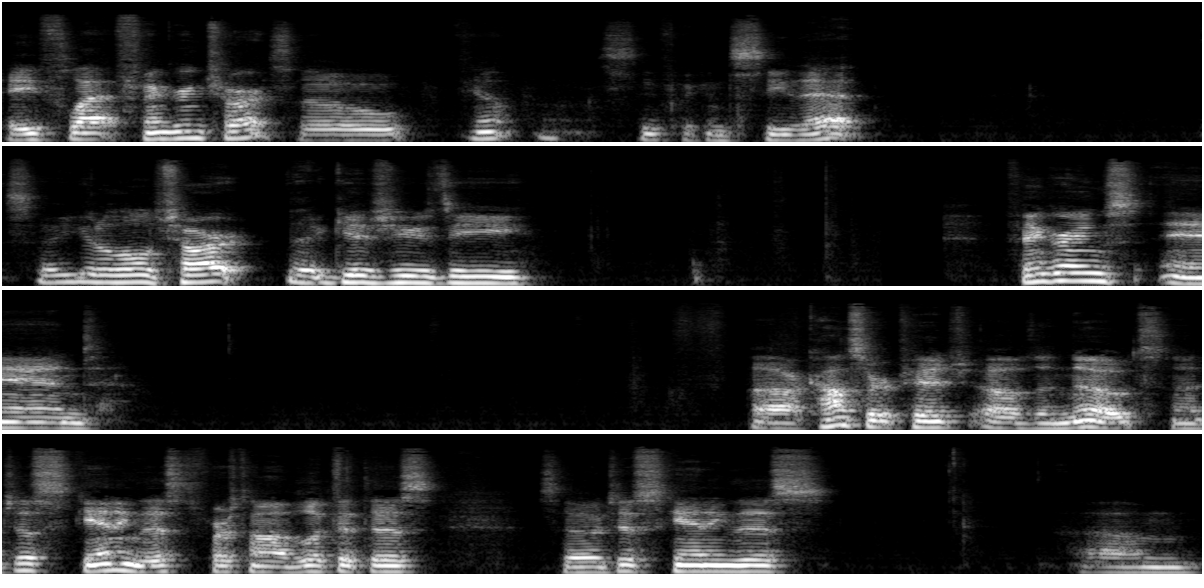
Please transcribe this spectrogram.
a flat fingering chart. So, yeah, let's see if we can see that. So you get a little chart that gives you the fingerings and concert pitch of the notes. Now just scanning this, first time I've looked at this, so just scanning this, um,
